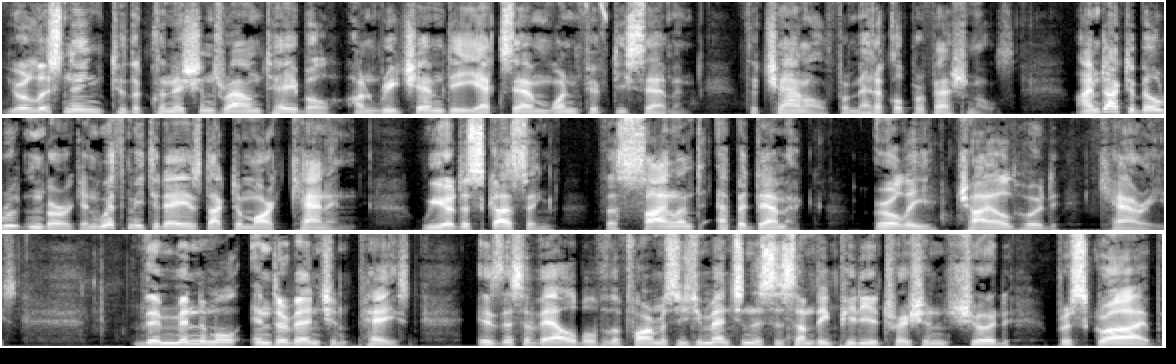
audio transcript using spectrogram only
you're listening to the Clinicians Roundtable on ReachMD XM 157, the channel for medical professionals. I'm Dr. Bill Rutenberg, and with me today is Dr. Mark Cannon. We are discussing the silent epidemic early childhood caries. The minimal intervention paste. Is this available for the pharmacies? You mentioned this is something pediatricians should prescribe.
